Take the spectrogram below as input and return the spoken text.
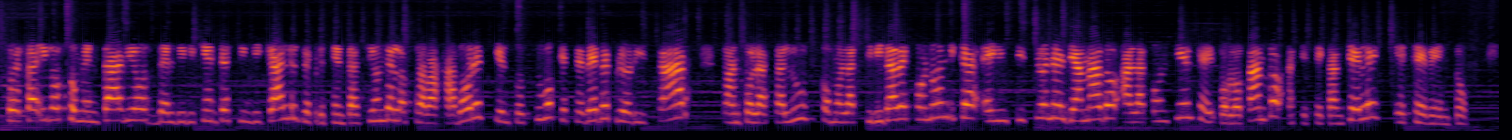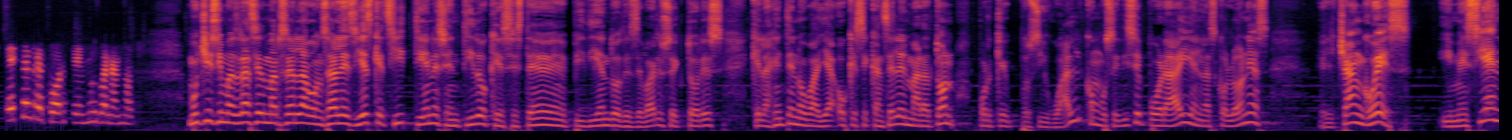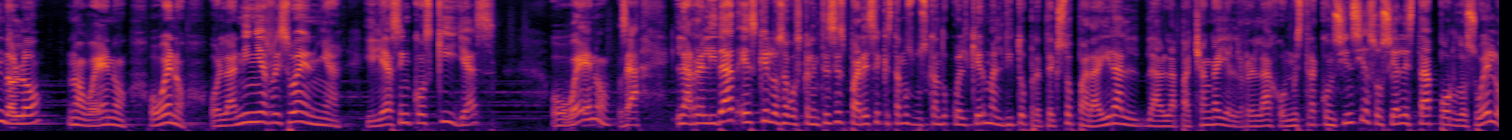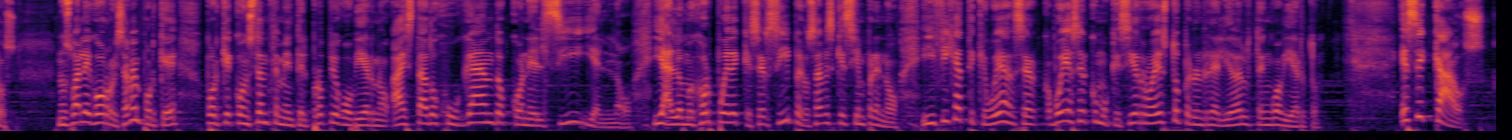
Pues ahí los comentarios del dirigente sindical en representación de los trabajadores, quien sostuvo que se debe priorizar tanto la salud como la actividad económica e insistió en el llamado a la conciencia y por lo tanto a que se cancele este evento. Este es el reporte. Muy buenas noches. Muchísimas gracias Marcela González. Y es que sí tiene sentido que se esté pidiendo desde varios sectores que la gente no vaya o que se cancele el maratón, porque pues igual, como se dice por ahí en las colonias, el chango es, y meciéndolo, no bueno, o bueno, o la niña es risueña y le hacen cosquillas, o bueno, o sea, la realidad es que los aguascalenteses parece que estamos buscando cualquier maldito pretexto para ir a la, pachanga y al relajo. Nuestra conciencia social está por los suelos. Nos vale gorro. ¿Y saben por qué? Porque constantemente el propio gobierno ha estado jugando con el sí y el no. Y a lo mejor puede que ser sí, pero sabes que siempre no. Y fíjate que voy a hacer, voy a hacer como que cierro esto, pero en realidad lo tengo abierto. Ese caos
